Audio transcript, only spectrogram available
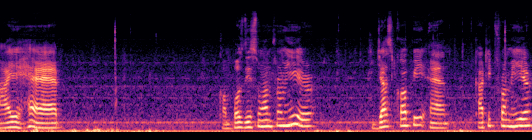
I have compose this one from here. Just copy and cut it from here.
